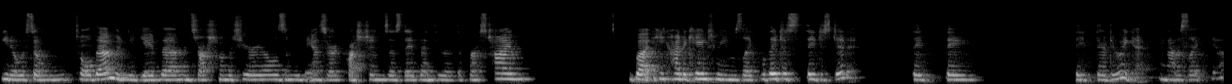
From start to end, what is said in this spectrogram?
you know, so we told them and we gave them instructional materials and we've answered questions as they've been through it the first time. But he kind of came to me and was like, well, they just, they just did it. They, they, they, they're doing it. And I was like, yeah.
